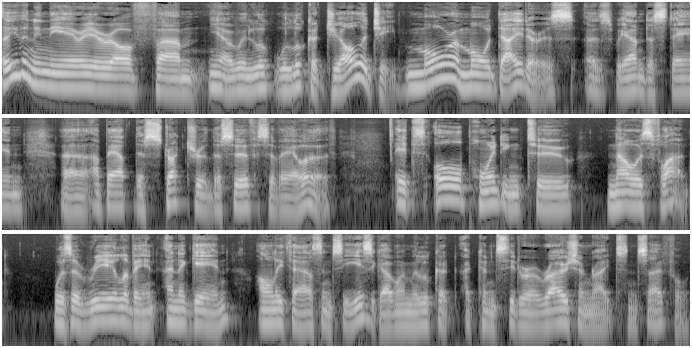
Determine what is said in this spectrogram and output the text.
even in the area of, um, you know, we look, we'll look at geology, more and more data as, as we understand uh, about the structure of the surface of our Earth, it's all pointing to Noah's flood was a real event, and again, only thousands of years ago when we look at, at consider erosion rates and so forth.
